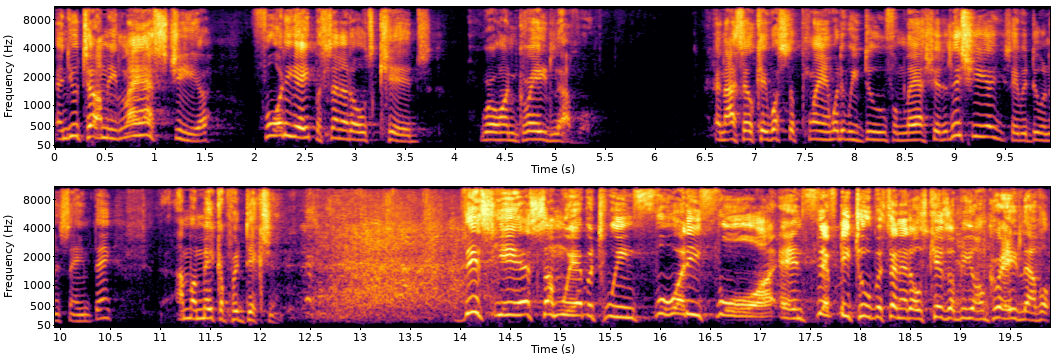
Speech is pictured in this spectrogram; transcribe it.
and you tell me last year, 48% of those kids were on grade level. And I say, okay, what's the plan? What did we do from last year to this year? You say we're doing the same thing. I'm gonna make a prediction. This year, somewhere between 44 and 52% of those kids will be on grade level,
